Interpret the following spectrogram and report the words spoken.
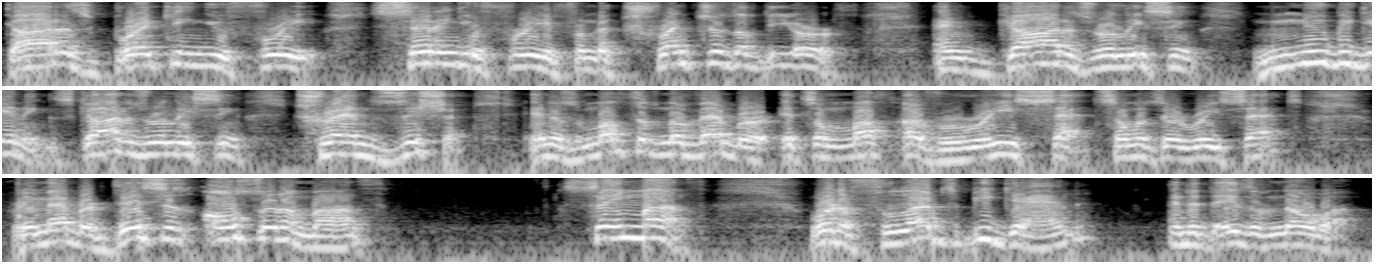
God is breaking you free, setting you free from the trenches of the earth. And God is releasing new beginnings. God is releasing transition. In this month of November, it's a month of reset. Someone say reset. Remember, this is also the month, same month, where the floods began in the days of Noah.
